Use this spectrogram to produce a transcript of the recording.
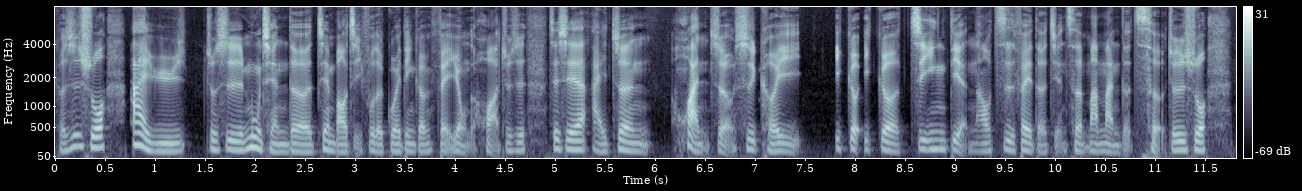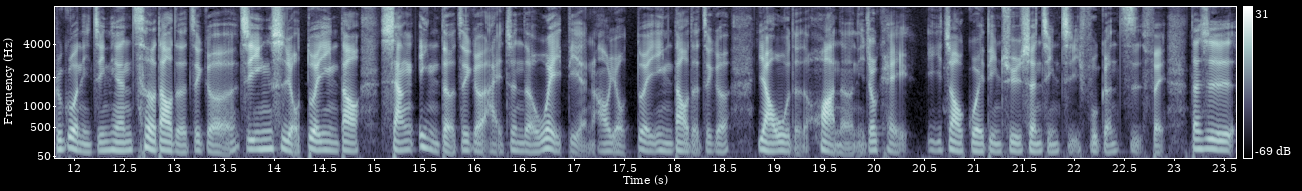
可是说碍于就是目前的健保给付的规定跟费用的话，就是这些癌症患者是可以。一个一个基因点，然后自费的检测，慢慢的测。就是说，如果你今天测到的这个基因是有对应到相应的这个癌症的位点，然后有对应到的这个药物的的话呢，你就可以依照规定去申请给付跟自费。但是，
